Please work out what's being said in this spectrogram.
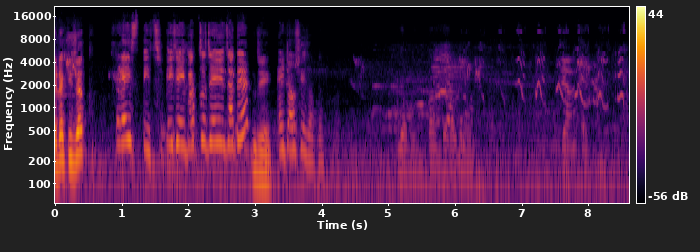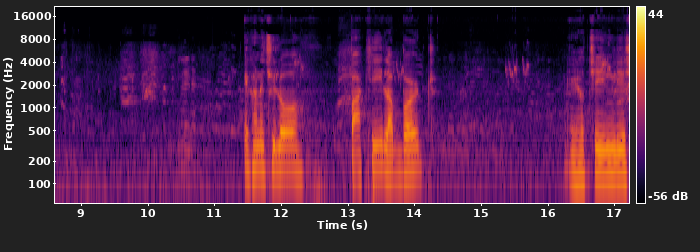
এটা কি জাত? স্পিচ এই যে এই বাচ্চা যে জি। এটাও সেই এখানে ছিল পাখি লাভবার্ড। এই হচ্ছে ইংলিশ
